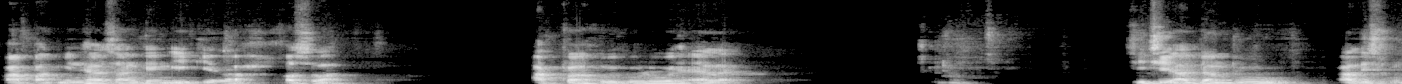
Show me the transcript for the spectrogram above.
papat. Minha sangking ikilah khoslah akbahu iku luweh elek. Siji adambu al ismu.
